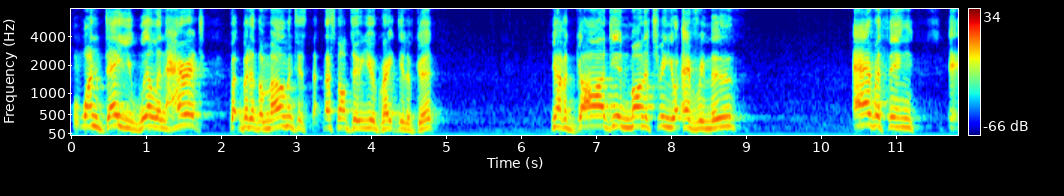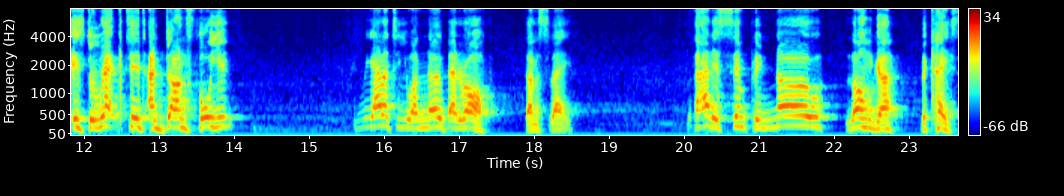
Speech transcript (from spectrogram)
One day you will inherit, but, but at the moment, that's not doing you a great deal of good. You have a guardian monitoring your every move. Everything is directed and done for you reality, you are no better off than a slave. But that is simply no longer the case.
